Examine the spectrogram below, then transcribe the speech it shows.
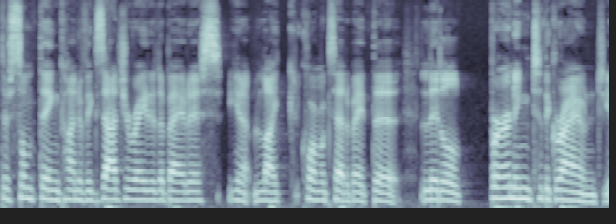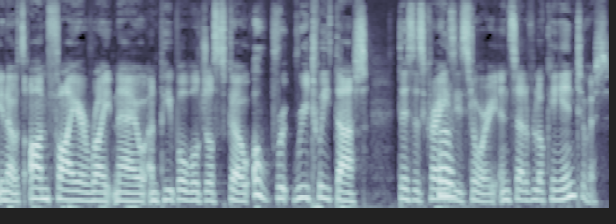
There's something kind of exaggerated about it. You know, like Cormac said about the Lidl burning to the ground. You know, it's on fire right now, and people will just go, "Oh, re- retweet that." This is crazy mm. story instead of looking into it.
